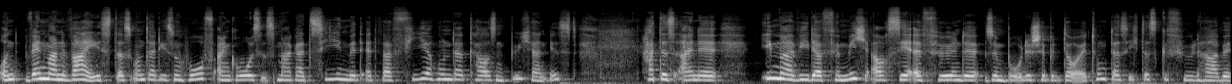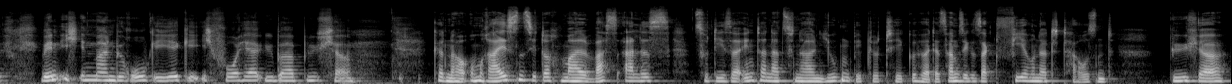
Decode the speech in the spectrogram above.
und wenn man weiß, dass unter diesem Hof ein großes Magazin mit etwa 400.000 Büchern ist, hat es eine immer wieder für mich auch sehr erfüllende symbolische Bedeutung, dass ich das Gefühl habe, wenn ich in mein Büro gehe, gehe ich vorher über Bücher. Genau, umreißen Sie doch mal, was alles zu dieser internationalen Jugendbibliothek gehört. Jetzt haben Sie gesagt, 400.000 Bücher,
